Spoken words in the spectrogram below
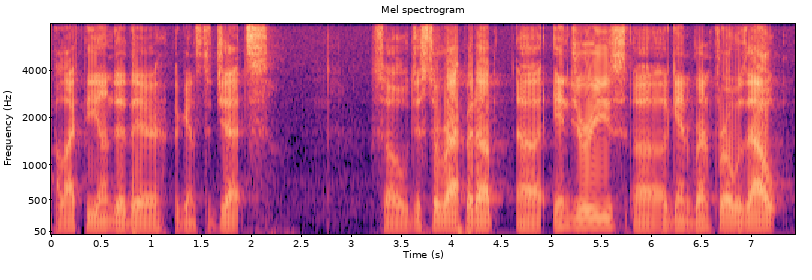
I like the under there against the Jets. So just to wrap it up, uh, injuries. Uh, again, Renfrow was out.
